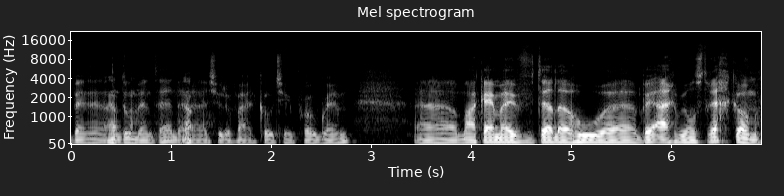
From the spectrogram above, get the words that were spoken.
ben, aan het doen bent, hè? de Ja. Certified Coaching Program. Eh, maar kan je me even vertellen, hoe eh, ben je eigenlijk bij ons terechtgekomen?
